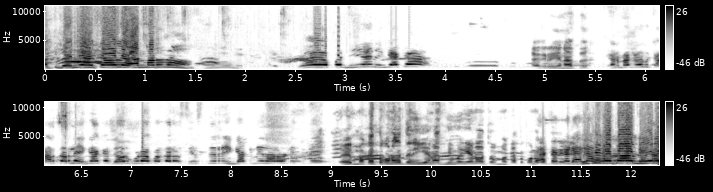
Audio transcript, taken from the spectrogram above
ಅತ್ ಬೆನ್ನೆ ಹಾಕಲ್ಲ ಏನ್ ಮಾಡೋನು? ಅಪ್ಪ ನೀ ಏನ್ ಹಿಂಗ್ಯಾಕ? ಏನಾತ? ಹೆಣ್ಮಕ್ಳದ್ ಕಾಡ್ತಾರಲ್ಲ ಹಿಂಗ್ಯಾಕ ದೇವ್ರ ಕೂಡ ಬಂದಾರ? ನೀರ್ ಹಾರೋಟಿದ್ರಿ ಏ ಮಕ ತಗೊಂಡೋಗತ್ತೀನಿ. ಏನಾತ್ ನಿಮಗೆ ಏನಾತ? ಮಕ ತಗೊಂಡೋಗತ್ತೀನಿ ಇಲ್ಲಿ ಬರ್ತಾವ ನೀರ.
